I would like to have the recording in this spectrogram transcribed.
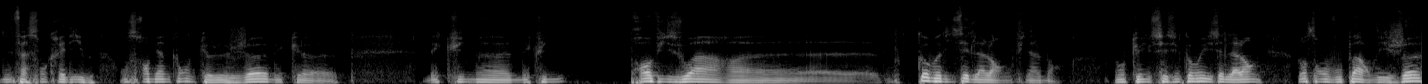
d'une façon crédible. On se rend bien compte que le je n'est que qu'une n'est qu'une provisoire commodité de la langue finalement. Donc c'est une commodité de la langue. Quand on vous parle, on dit je,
